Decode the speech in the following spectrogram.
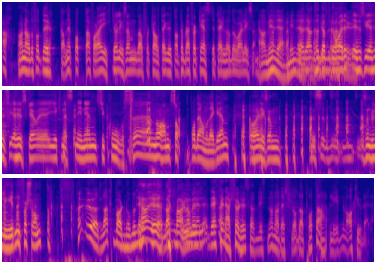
Ja. Når han hadde fått røkka ned potta, for da gikk det jo liksom, da fortalte jeg gutta at det ble 40 hester til, og det var liksom Ja, mindre. mindre det, det, det, det var et, jeg, husker, jeg, husker, jeg husker jeg gikk nesten inn i en psykose når han satt på det anlegget igjen. Og liksom, liksom Lyden forsvant, da. Har ødelagt barndommen din. Ja, ødelagt Jo, barndommen men min. det kan jeg sjøl huske, at hvis noen hadde slått av potta, lyden var kulere.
